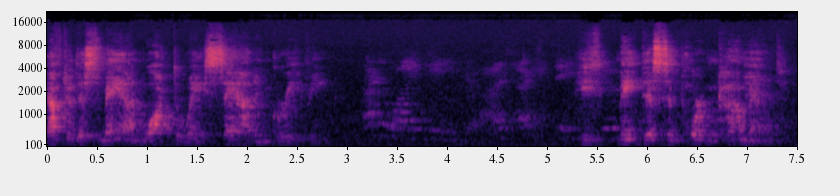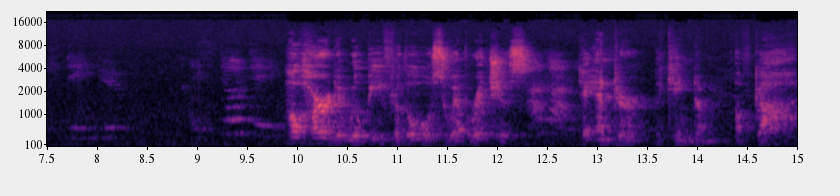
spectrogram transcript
after this man walked away sad and grieving, he made this important comment how hard it will be for those who have riches to enter the kingdom of God.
